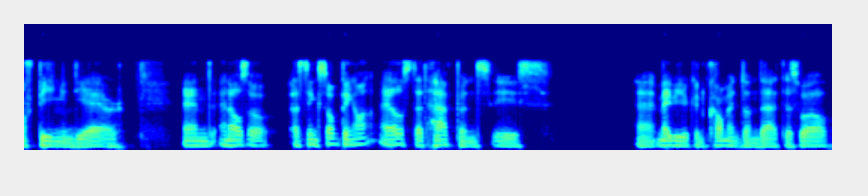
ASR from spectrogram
of being in the air, and and also I think something else that happens is uh, maybe you can comment on that as well.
